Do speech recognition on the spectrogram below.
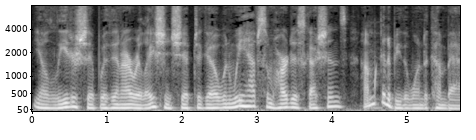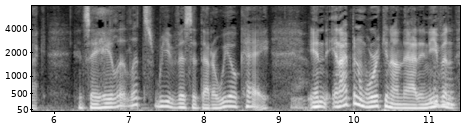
you know leadership within our relationship to go when we have some hard discussions, I'm going to be the one to come back and say, "Hey, let, let's revisit that. Are we okay?" And and I've been working on that and even mm-hmm.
